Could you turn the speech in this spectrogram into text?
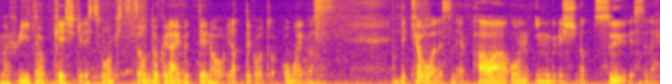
まあ、フリートーク形式で質問をきつつ音読ライブっていうのをやっていこうと思います。で、今日はですね、Power on English の2ですね。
